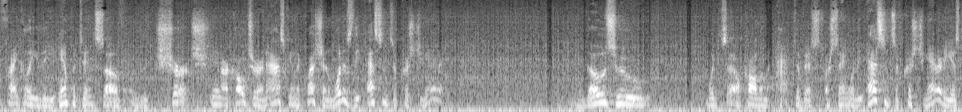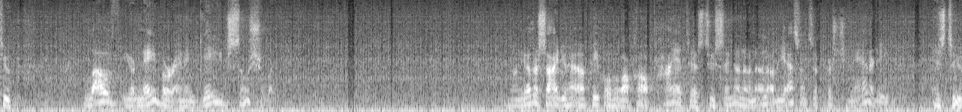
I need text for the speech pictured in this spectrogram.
frankly, the impotence of the church in our culture and asking the question, what is the essence of Christianity? Those who would say, I'll call them activists, are saying, well, the essence of Christianity is to love your neighbor and engage socially. On the other side, you have people who I'll call pietists who say, no, no, no, no. The essence of Christianity is to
